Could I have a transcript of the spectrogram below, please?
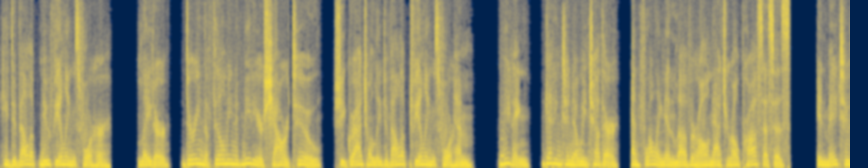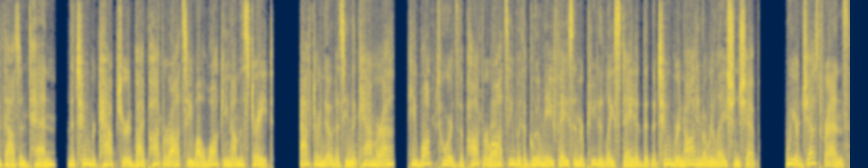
he developed new feelings for her. Later, during the filming of Meteor Shower 2, she gradually developed feelings for him. Meeting, getting to know each other, and falling in love are all natural processes. In May 2010, the two were captured by paparazzi while walking on the street. After noticing the camera, he walked towards the paparazzi with a gloomy face and repeatedly stated that the two were not in a relationship. We are just friends.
